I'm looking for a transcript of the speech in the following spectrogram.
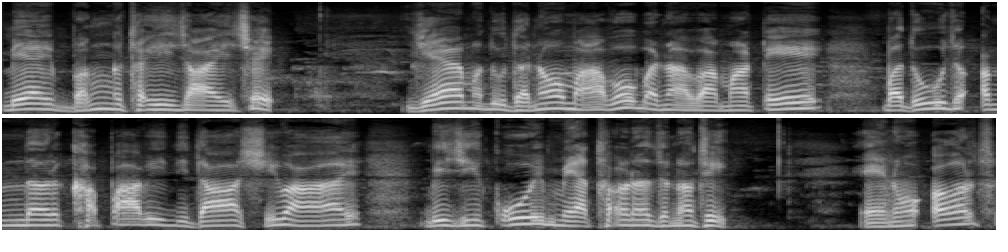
બે ભંગ થઈ જાય છે. જેમ દૂધનો માવો બનાવવા માટે બધું જ અંદર ખપાવી દીધા સિવાય બીજી કોઈ મેથડ જ નથી. એનો અર્થ,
